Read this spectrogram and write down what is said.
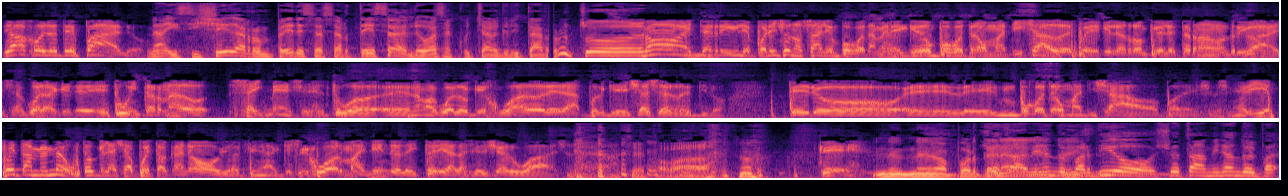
debajo de los tres palos. Nah, y si llega a romper esa certeza, lo vas a escuchar gritar. "Rucho". No, es terrible, por eso no sale un poco también. Él quedó un poco traumatizado después de que le rompió el esternón a un rival. ¿Se acuerda que estuvo internado seis meses? Estuvo, eh, no me acuerdo qué jugador era porque ya se retiró. Pero eh, el- un poco traumatizado por eso, señor. Y después también me gustó que le haya puesto a Canovio al final, que es el jugador más lindo de la historia de la selección uruguaya. Qué pavada. ¿Qué? No, no aporta Yo nada. estaba mirando el le- partido, yo estaba mirando el pa-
